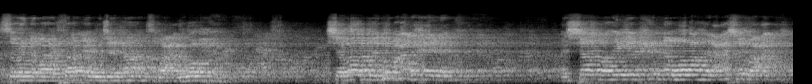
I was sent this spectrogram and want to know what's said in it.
سوينا مره ثانية أبو جنات بعد روحي شباب دقوم على حيلك. إن شاء الله هي الحنة وراها العشاء بعد.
